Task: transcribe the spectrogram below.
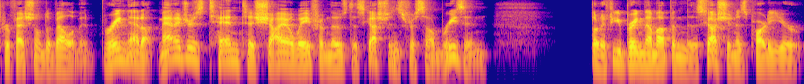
professional development. Bring that up. Managers tend to shy away from those discussions for some reason. But if you bring them up in the discussion as part of your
